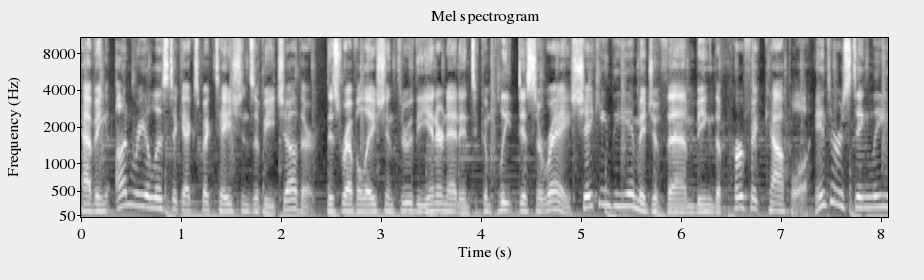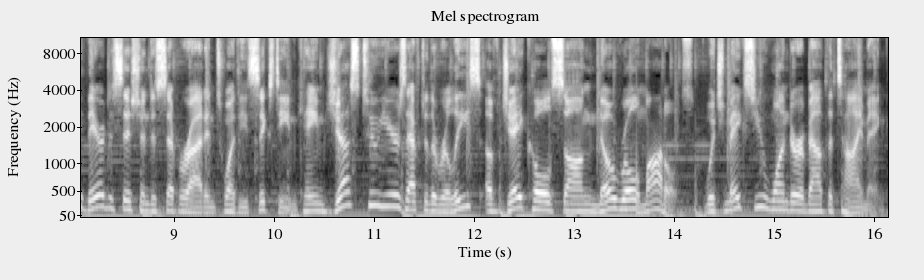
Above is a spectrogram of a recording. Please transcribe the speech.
having unrealistic expectations of each other. This revelation threw the internet into complete disarray, shaking the image of them being the perfect couple. Interestingly, their decision to separate in 2016 came just two years after the release of J. Cole's song No Role Models, which makes you wonder about the timing.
